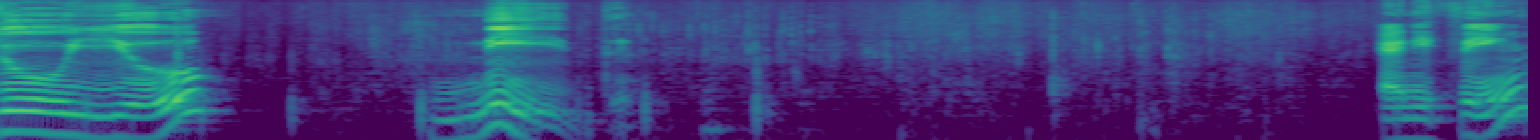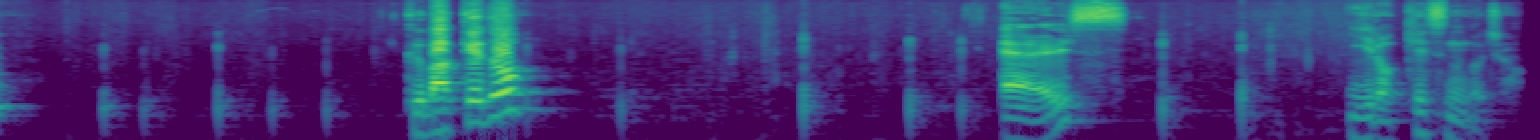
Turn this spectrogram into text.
Do you need anything? 그 밖에도 else 이렇게 쓰는 거죠.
